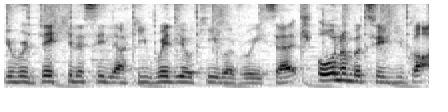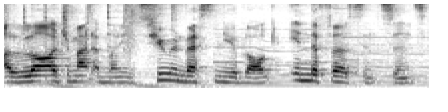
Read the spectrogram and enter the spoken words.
you're ridiculously lucky with your keyword research, or number two, you've got a large amount of money to invest in your blog in the first instance,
